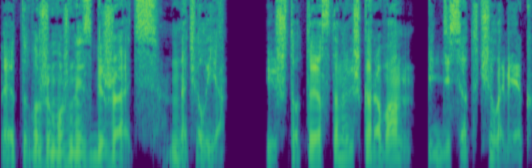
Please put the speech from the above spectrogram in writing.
«Этого же можно избежать», — начал я. «И что, ты остановишь караван? Пятьдесят человек?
